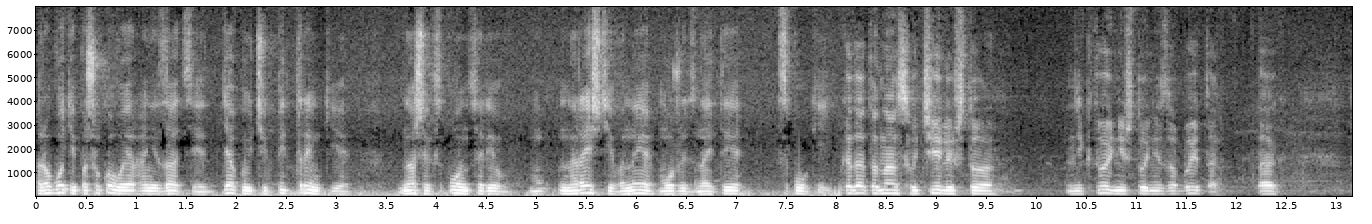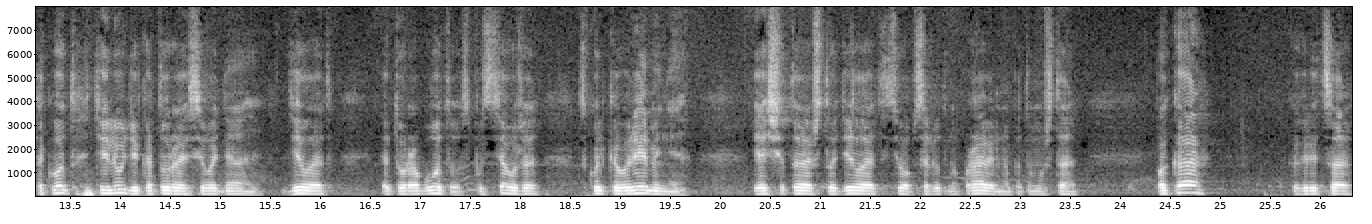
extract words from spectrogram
роботі пошукової організації, дякуючи підтримки наших спонсорів, нарешті вони можуть знайти спокій. Когда-то нас учили, что никто и ничто не забыто. Так, так вот, те люди, которые сегодня делают эту работу, спустя уже сколько времени, я считаю, что делают все абсолютно правильно, потому что пока, как говорится,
